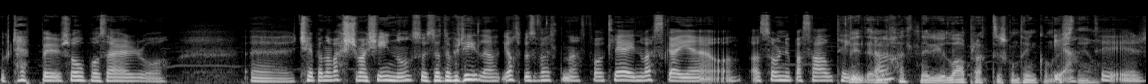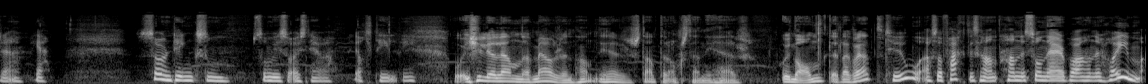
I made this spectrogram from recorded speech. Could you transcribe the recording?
noen tepper, soveposer og eh köpa en vaskmaskin så så det blir till jag hoppas vart när få klä in vaska i och så nu basal ting. Det är helt nere i la praktiskt kon tänka nu. Ja, det är ja. Sån ting som som vi så snäva allt till vi. Och i Julia Landa Mauren han är stantar också i här i namn eller kvätt? Jo, alltså faktiskt han han är så nära på han är hemma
